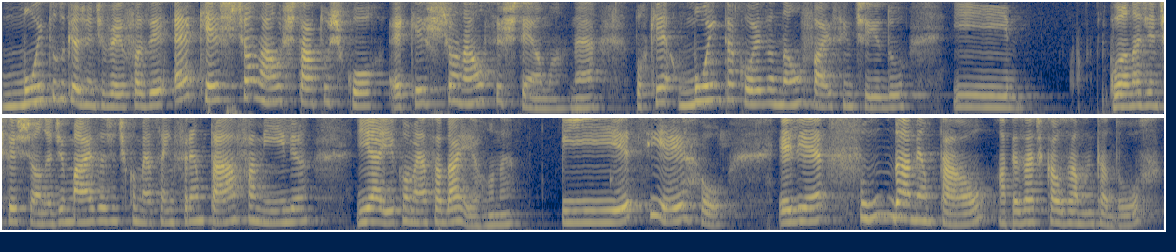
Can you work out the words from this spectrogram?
muito do que a gente veio fazer é questionar o status quo, é questionar o sistema, né? Porque muita coisa não faz sentido e quando a gente questiona demais, a gente começa a enfrentar a família e aí começa a dar erro, né? E esse erro, ele é fundamental, apesar de causar muita dor,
